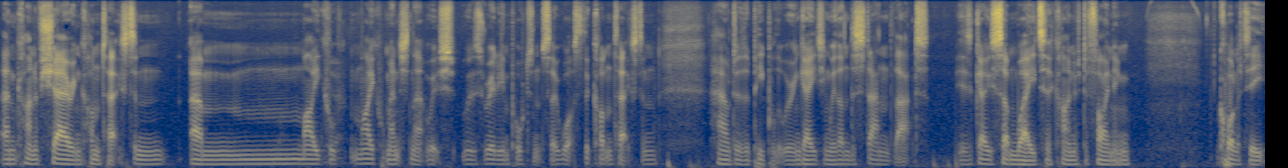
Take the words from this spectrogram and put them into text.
and kind of sharing context. And um, Michael Michael mentioned that, which was really important. So, what's the context, and how do the people that we're engaging with understand that? Is goes some way to kind of defining quality.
